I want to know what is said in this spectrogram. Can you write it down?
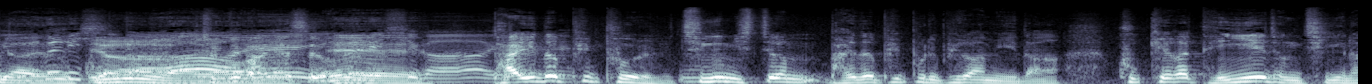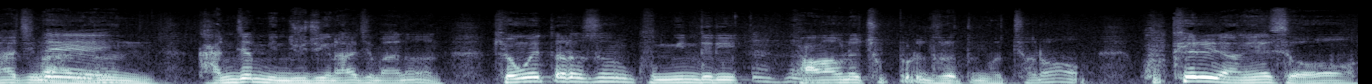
위하여 준비 많이 했어요. English가. by the 예. people 지금 이 시점 by the people이 필요합니다. 국회가 대의의 정치긴 하지만은 네. 간접 민주주의긴 하지만은 경우에 따라서는 국민들이 광화문에 촛불을 들었던 것처럼 국회를 향해서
